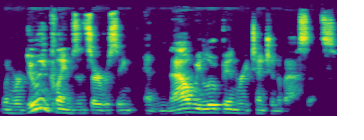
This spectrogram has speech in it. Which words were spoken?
when we're doing claims and servicing and now we loop in retention of assets.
